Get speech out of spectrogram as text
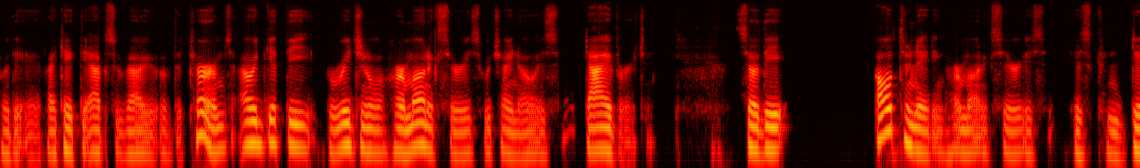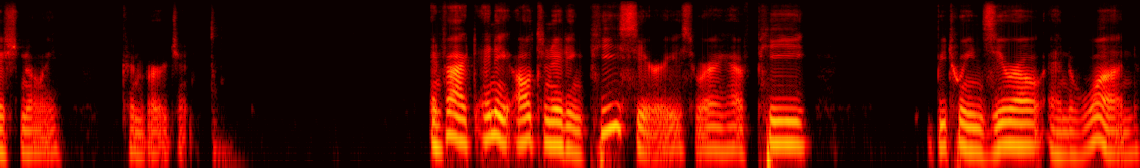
or the, if I take the absolute value of the terms, I would get the original harmonic series, which I know is divergent. So the alternating harmonic series is conditionally convergent. In fact, any alternating p series where I have p between 0 and 1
